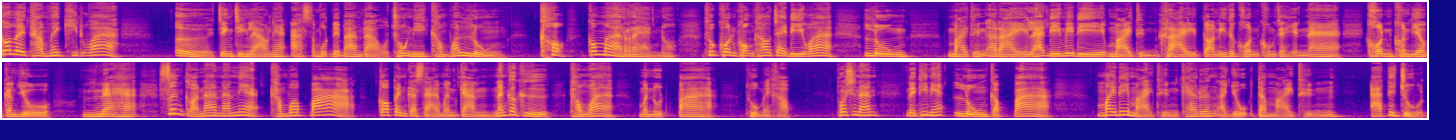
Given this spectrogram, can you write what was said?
ก็เลยทำให้คิดว่า เออ จริง ๆ แล้วเนี่ยอาสมมติในบ้านเรา ช่วงนี้คำว่าลุง ก็ก็มาแรงเนาะทุกคนคงเข้าใจดีว่า ลุงหมายถึงอะไรและดีไม่ดีหมายถึงใคร ตอนนี้ทุกคนคงจะเห็นหน้า คนคนเดียวกันอยู่นะฮะซึ่งก่อนหน้านั้นเนี่ยคำว่าป้าก็เป็นกระแสเหมือนกัน นั่นก็คือคำว่ามนุษย์ป้าถูกไหมครับ เพราะฉะนั้นในที่เนี้ยลุงกับป้า ไม่ได้หมายถึงแค่เรื่องอายุแต่หมายถึง attitude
